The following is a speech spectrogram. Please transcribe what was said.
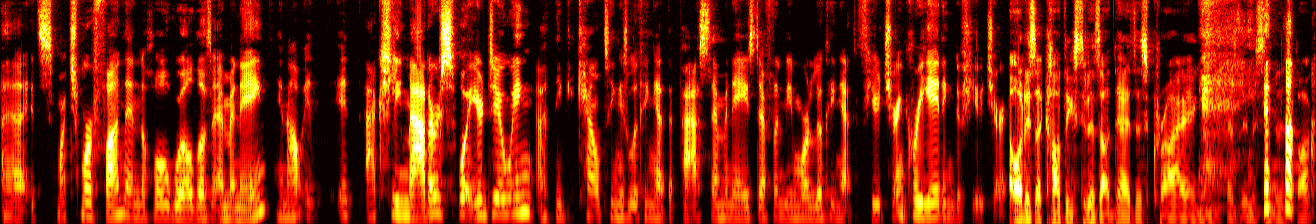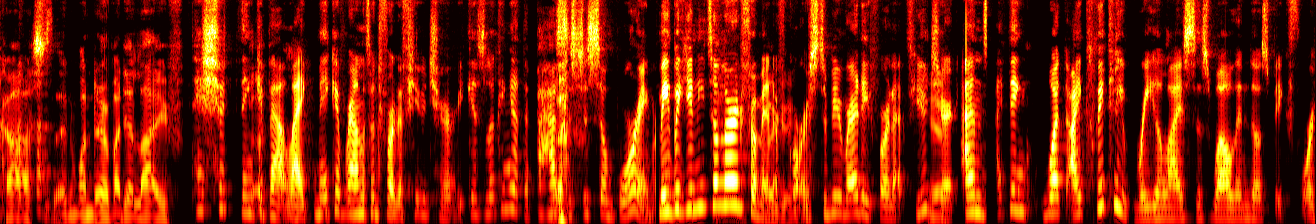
Uh, it's much more fun in the whole world of M&A. You know, it, it actually matters what you're doing. I think accounting is looking at the past. M&A is definitely more looking at the future and creating the future. All these accounting students out there just crying as they listen to this podcast and wonder about their life. They should think about like make it relevant for the future because looking at the past is just so boring. I mean, but you need to learn from it, okay. of course, to be ready for that future. Yeah. And I think what I quickly realized as well in those big four,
